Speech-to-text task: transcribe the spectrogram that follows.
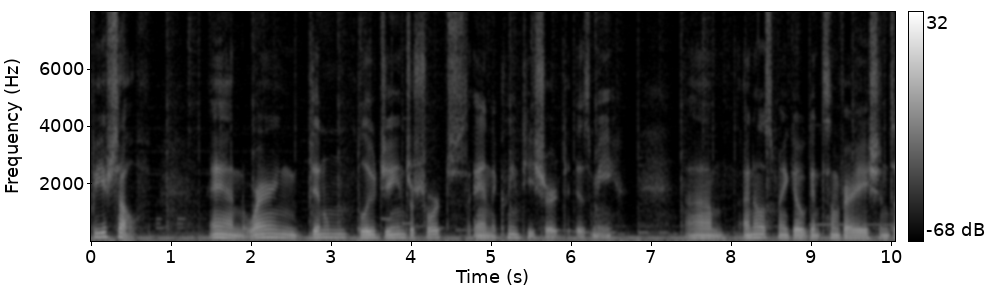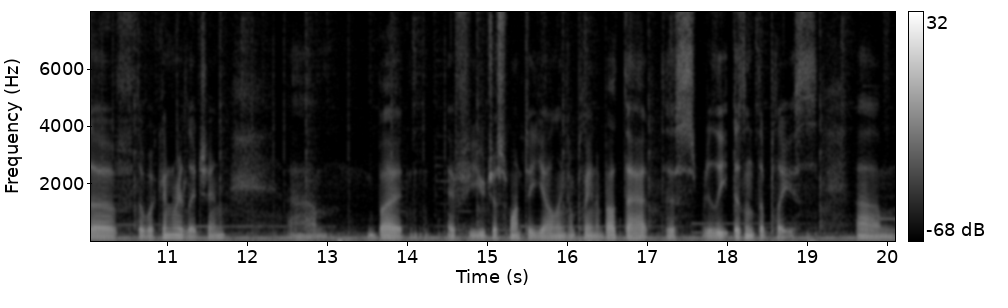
be yourself. And wearing denim blue jeans or shorts and a clean t shirt is me. Um, I know this may go against some variations of the Wiccan religion, um, but if you just want to yell and complain about that, this really isn't the place. Um,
